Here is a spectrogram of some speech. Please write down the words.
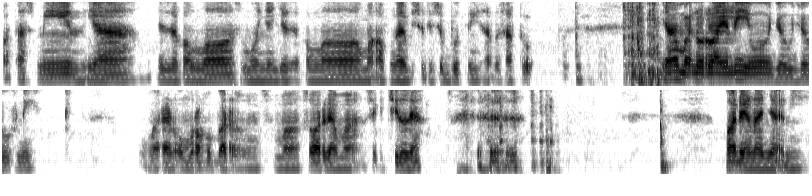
Pak Tasmin ya jazakallah semuanya jazakallah. Maaf nggak bisa disebut nih satu-satu ya Mbak Nur Laili oh jauh-jauh nih. Kemarin umroh bareng sama keluarga masih kecil ya. Oh ada yang nanya nih.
